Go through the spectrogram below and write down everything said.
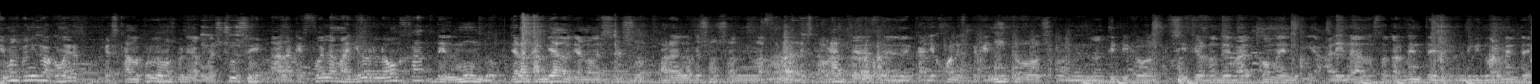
Hemos venido a comer pescado crudo, hemos venido a comer sushi a la que fue la mayor lonja del mundo. Ya la han cambiado, ya no es eso. Ahora lo que son son una zona de restaurantes, de, de callejones pequeñitos, con los típicos sitios donde va- comen alineados totalmente, individualmente.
